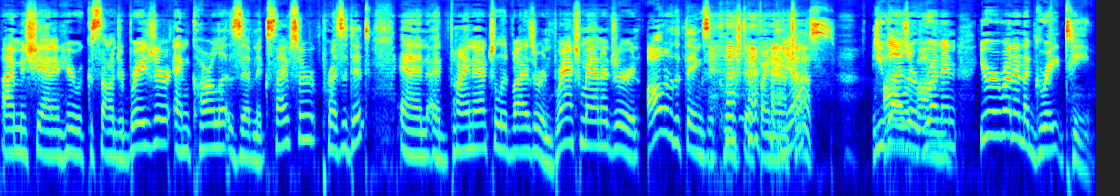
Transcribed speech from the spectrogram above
I'm Ms. Shannan here with Cassandra Brashier and Carla Zevnik Seufzer, president and a financial advisor and branch manager and all of the things at ClearStep Financial. Yes. You guys are running. You're running a great team,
